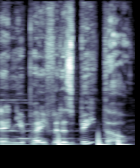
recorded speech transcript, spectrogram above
Didn't you pay for this beat though?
